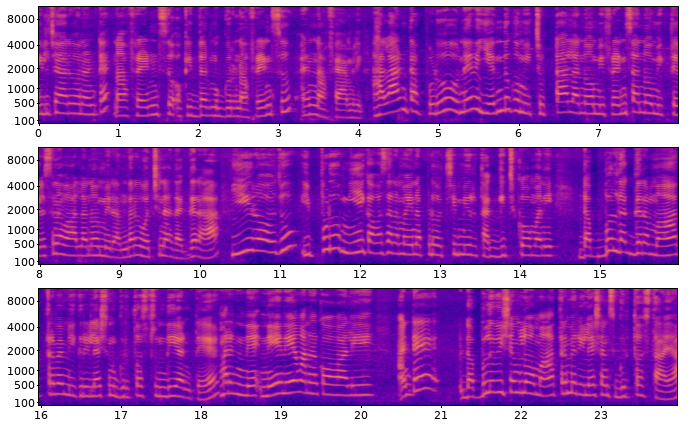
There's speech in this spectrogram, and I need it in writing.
నిలిచారు అని అంటే నా ఫ్రెండ్స్ ఒక ఇద్దరు ముగ్గురు నా ఫ్రెండ్స్ అండ్ నా ఫ్యామిలీ అలాంటప్పుడు నేను ఎందుకు మీ చుట్టాలనో మీ ఫ్రెండ్స్ అనో మీకు తెలిసిన వాళ్ళనో మీరు అందరూ నా దగ్గర ఈ రోజు ఇప్పుడు మీకు అవసరమైనప్పుడు వచ్చి మీరు తగ్గించుకోమని డబ్బుల దగ్గర మాత్రమే మీకు రిలేషన్ గుర్తొస్తుంది అంటే మరి నేనేమనుకోవాలి? అంటే డబ్బుల విషయంలో మాత్రమే రిలేషన్స్ గుర్తొస్తాయా?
